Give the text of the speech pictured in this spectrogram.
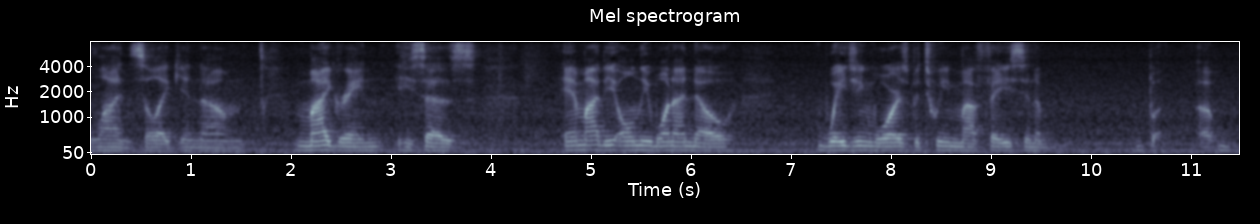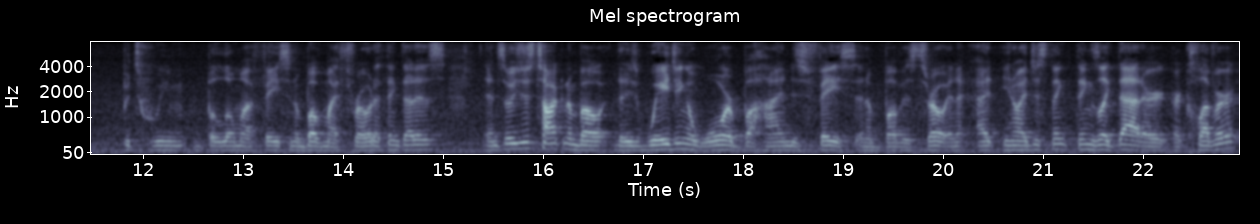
lines. So like in um, Migraine, he says, Am I the only one I know waging wars between my face and a, uh, between below my face and above my throat, I think that is. And so he's just talking about that he's waging a war behind his face and above his throat. And I, you know, I just think things like that are, are clever.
